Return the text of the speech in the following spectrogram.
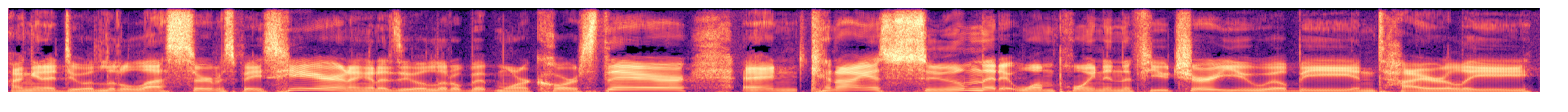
I'm going to do a little less service base here and I'm going to do a little bit more course there. And can I assume that at one point in the future you will be entirely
